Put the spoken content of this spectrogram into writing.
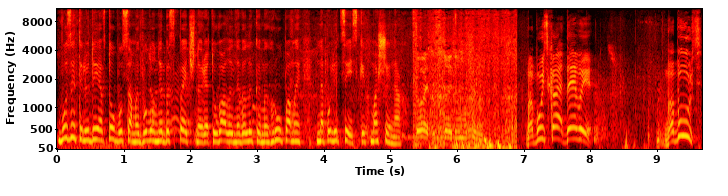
Возити людей автобусами було небезпечно. Рятували невеликими групами на поліцейських машинах. Давайте сюди йдемо машину. Бабуська, де ви? Бабусь!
